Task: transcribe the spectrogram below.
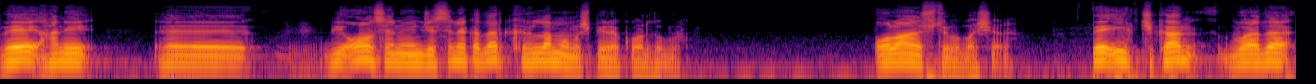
Ve hani e, bir 10 sene öncesine kadar kırılamamış bir rekordu bu. Olağanüstü bir başarı. Ve ilk çıkan bu arada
